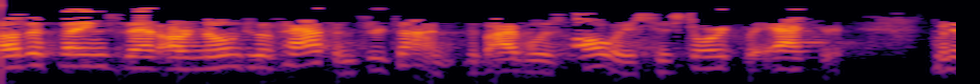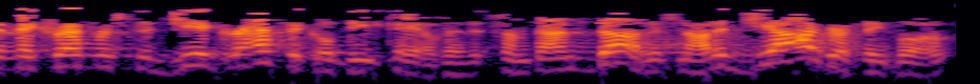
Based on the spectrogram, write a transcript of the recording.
other things that are known to have happened through time. The Bible is always historically accurate when it makes reference to geographical details, as it sometimes does. It's not a geography book,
